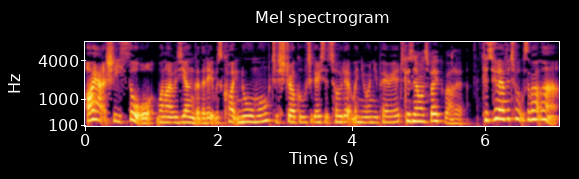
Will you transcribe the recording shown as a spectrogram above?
I actually thought when I was younger that it was quite normal to struggle to go to the toilet when you're on your period. Because no one spoke about it. Because whoever talks about that?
